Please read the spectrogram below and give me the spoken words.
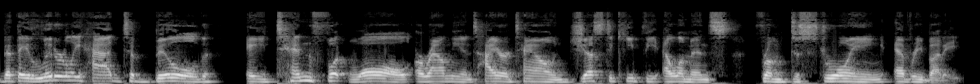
that they literally had to build a 10 foot wall around the entire town just to keep the elements from destroying everybody.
